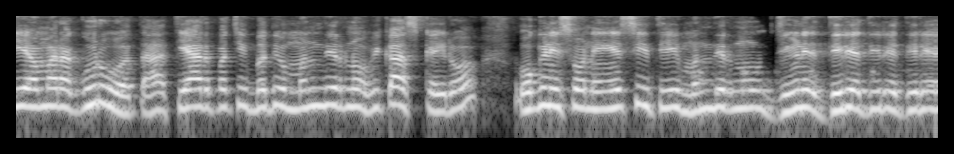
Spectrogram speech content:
એ અમારા ગુરુ હતા. ત્યાર પછી બધું મંદિરનો વિકાસ કર્યો. ઓગણીસો ને એસી થી મંદિરનું નું ધીરે ધીરે ધીરે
